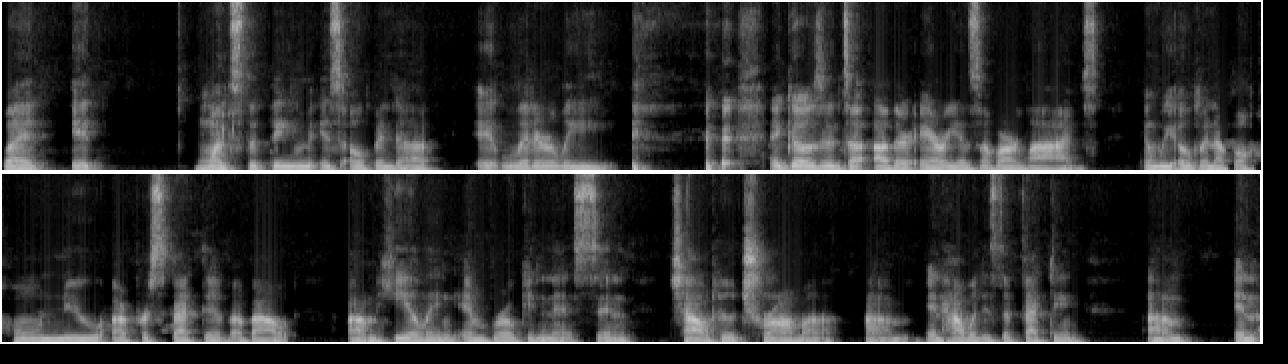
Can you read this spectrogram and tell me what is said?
but it once the theme is opened up, it literally it goes into other areas of our lives and we open up a whole new uh, perspective about um, healing and brokenness and childhood trauma um, and how it is affecting um, and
